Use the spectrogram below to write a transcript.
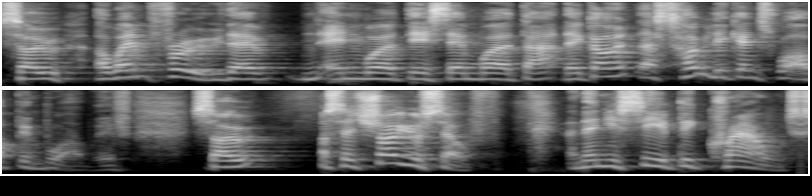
So I went through their N word this, N word that. They're going. That's totally against what I've been brought up with. So I said, show yourself, and then you see a big crowd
